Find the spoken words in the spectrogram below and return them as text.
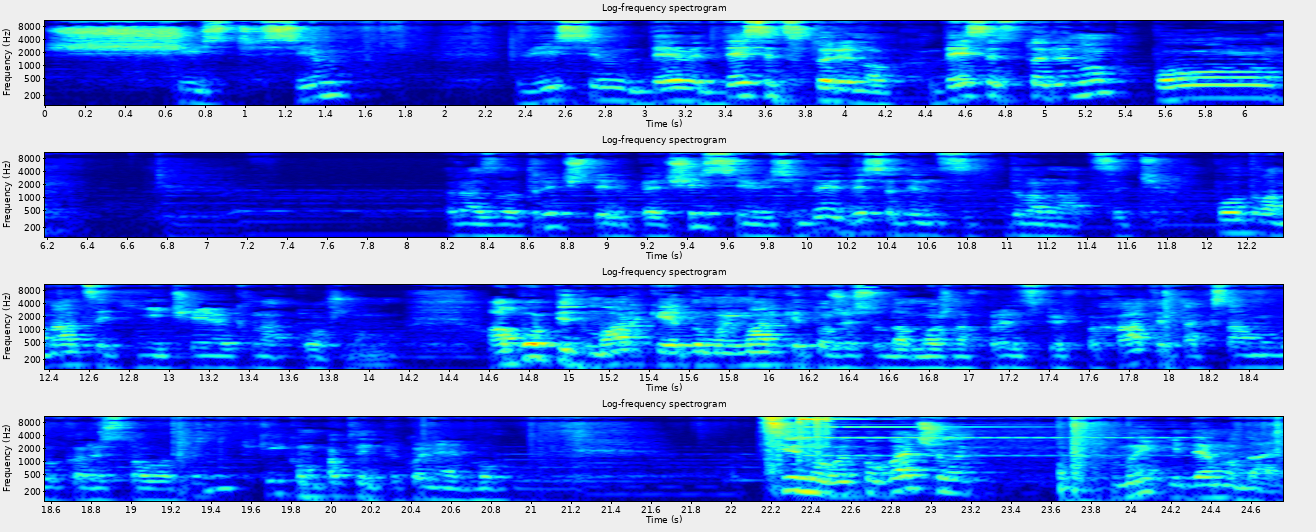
шість, сім, вісім, дев'ять, десять сторінок. Десять сторінок по. Раз, два, три, чотири, п'ять, шість, сім, вісім, дев'ять, десять, одинадцять, дванадцять. По 12 ячеек на кожному. Або під марки. Я думаю, марки теж сюди можна, в принципі, впихати, так само використовувати. Ну, такий компактний, прикольний альбом. Ціну ви побачили. Ми йдемо далі.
